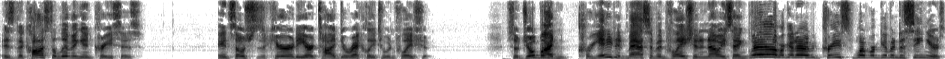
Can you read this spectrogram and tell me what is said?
is the cost of living increases in Social Security are tied directly to inflation. So Joe Biden created massive inflation, and now he's saying, well, we're going to increase what we're giving to seniors,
